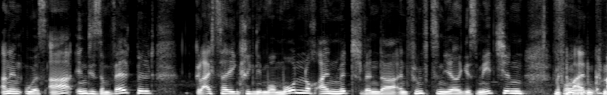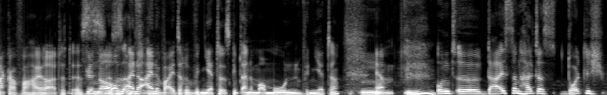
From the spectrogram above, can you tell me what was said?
an den USA in diesem Weltbild, Gleichzeitig kriegen die Mormonen noch einen mit, wenn da ein 15-jähriges Mädchen mit einem alten Knacker verheiratet ist. Genau. Das ist eine, eine weitere Vignette. Es gibt eine Mormonen-Vignette. Mhm. Ja. Mhm. Und äh, da ist dann halt das deutlich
